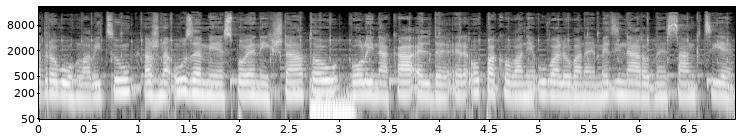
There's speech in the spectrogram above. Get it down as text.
jadrovú hlavicu až na územie Spojených štátov, boli na KLDR opakovane uvaľované medzinárodné sankcie.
